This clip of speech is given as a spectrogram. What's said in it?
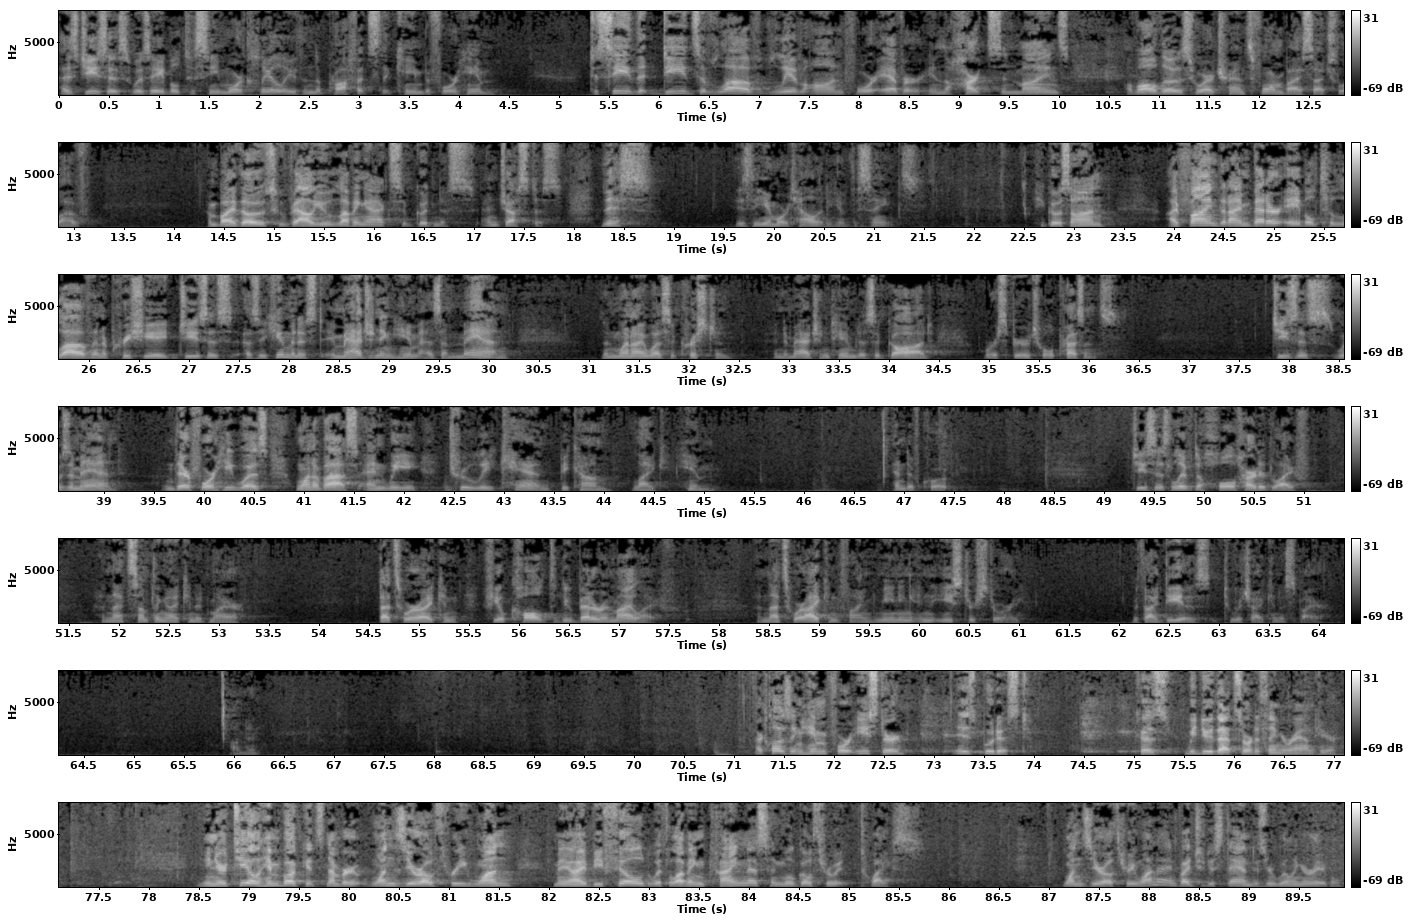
as Jesus was able to see more clearly than the prophets that came before him. To see that deeds of love live on forever in the hearts and minds of all those who are transformed by such love, and by those who value loving acts of goodness and justice. This is the immortality of the saints. He goes on, I find that I'm better able to love and appreciate Jesus as a humanist, imagining him as a man, than when I was a Christian and imagined him as a God or a spiritual presence. Jesus was a man and therefore, he was one of us, and we truly can become like him. End of quote. Jesus lived a wholehearted life, and that's something I can admire. That's where I can feel called to do better in my life. And that's where I can find meaning in the Easter story with ideas to which I can aspire. Amen. Our closing hymn for Easter is Buddhist, because we do that sort of thing around here. In your teal hymn book, it's number 1031. May I be filled with loving kindness, and we'll go through it twice. 1031, I invite you to stand as you're willing or able.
